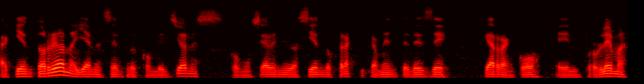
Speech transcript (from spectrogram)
aquí en Torreón, allá en el centro de convenciones, como se ha venido haciendo prácticamente desde que arrancó el problema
